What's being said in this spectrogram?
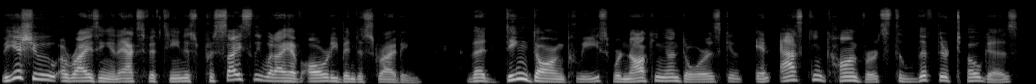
The issue arising in Acts 15 is precisely what I have already been describing. The ding dong police were knocking on doors and asking converts to lift their togas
